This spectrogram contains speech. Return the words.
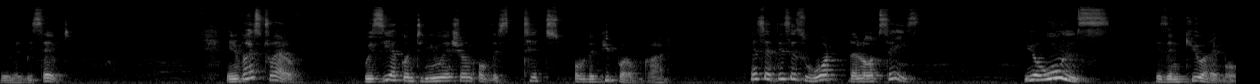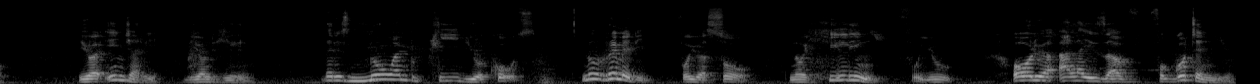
he will be saved. In verse 12, we see a continuation of the state of the people of God. He said, This is what the Lord says Your wounds is incurable, your injury beyond healing. There is no one to plead your cause, no remedy for your soul, no healing for you. All your allies have forgotten you,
